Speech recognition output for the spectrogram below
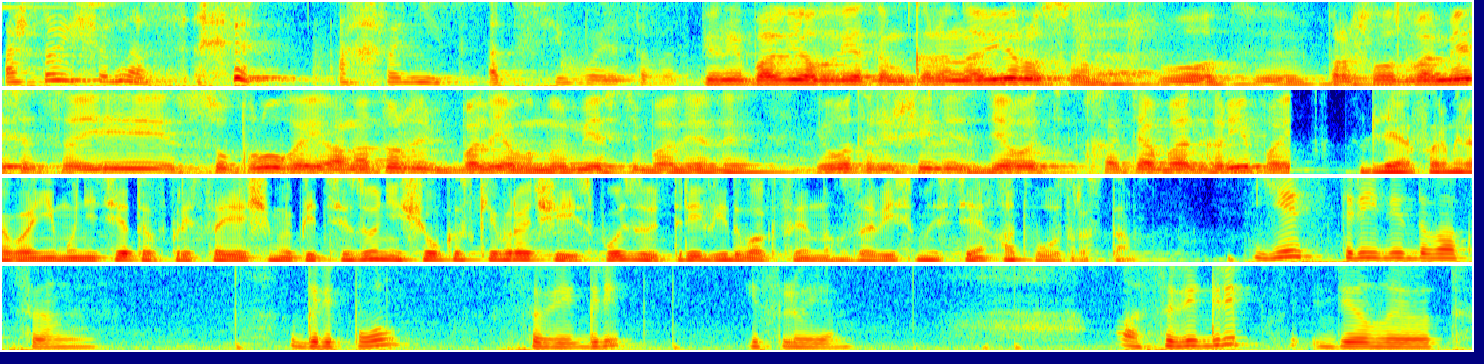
А что еще нас охранит от всего этого. Переболел летом коронавирусом, вот, э, прошло два месяца, и с супругой, она тоже болела, мы вместе болели, и вот решили сделать хотя бы от гриппа. Для формирования иммунитета в предстоящем эпидсезоне щелковские врачи используют три вида вакцин в зависимости от возраста. Есть три вида вакцины. Гриппол, Савигрипп и флюем. А Савигрипп делают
